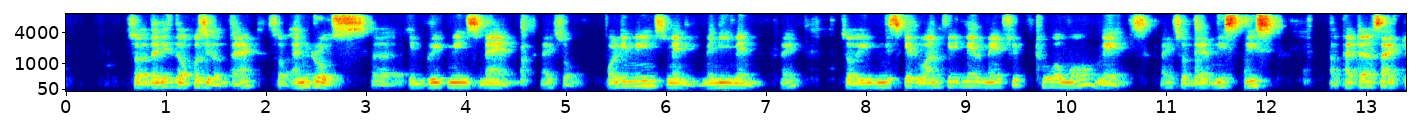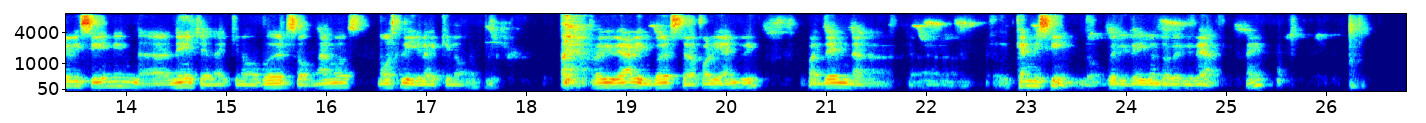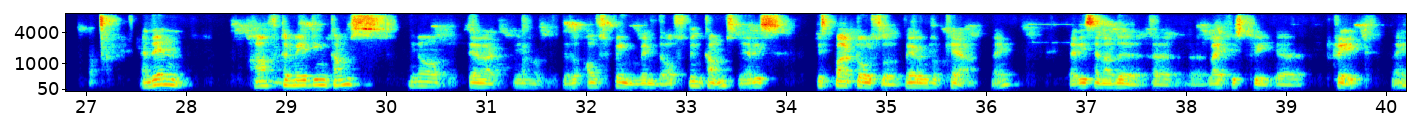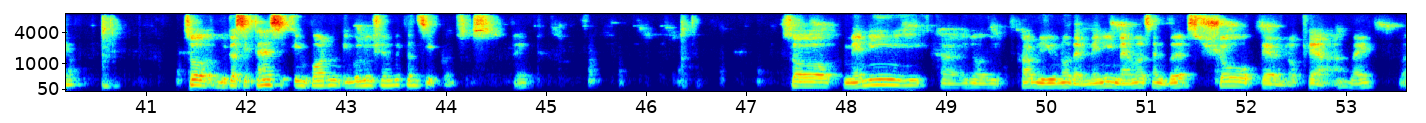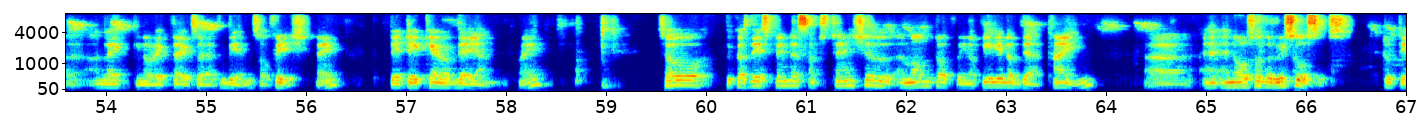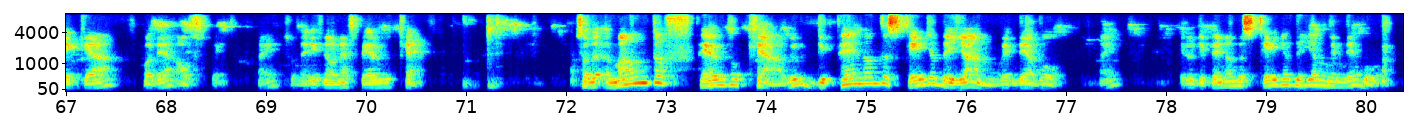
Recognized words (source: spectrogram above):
So that is the opposite of that. So andros uh, in Greek means man, right? So poly means many, many men, right? So in this case, one female mates with two or more males, right? So there, this this uh, patterns are actually seen in uh, nature, like, you know, birds or mammals, mostly like, you know, very rarely in birds, uh, polyandry, but then uh, uh, it can be seen, though, very, even though very rare, right? And then after mating comes, you know, there are, you know, the offspring, when the offspring comes, there is this part also, parental care, right? That is another uh, life history trait, right? So, because it has important evolutionary consequences, right? So many, uh, you know, probably you know that many mammals and birds show parental care, right? Uh, unlike, you know, reptiles or amphibians or fish, right? They take care of their young, right? So because they spend a substantial amount of, you know, period of their time uh, and, and also the resources to take care for their offspring, right? So that is known as parental care. So the amount of parental care will depend on the stage of the young when they are born, right? It will depend on the stage of the young when they are born.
